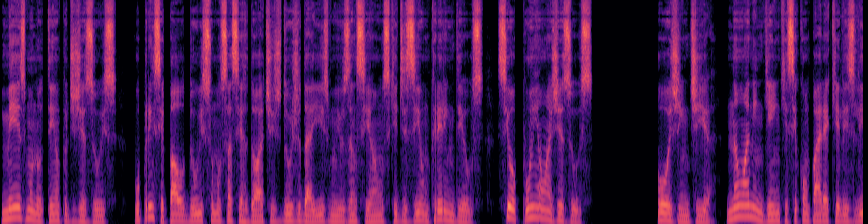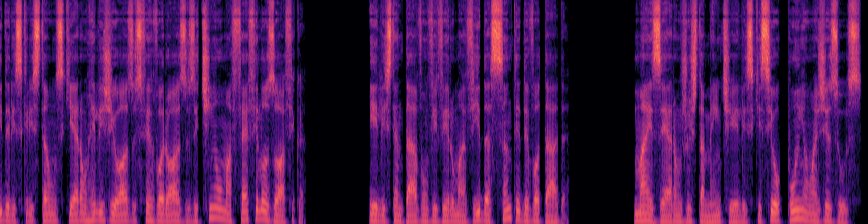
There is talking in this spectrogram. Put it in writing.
Mesmo no tempo de Jesus, o principal dos sumos sacerdotes do judaísmo e os anciãos que diziam crer em Deus, se opunham a Jesus. Hoje em dia, não há ninguém que se compare àqueles líderes cristãos que eram religiosos fervorosos e tinham uma fé filosófica. Eles tentavam viver uma vida santa e devotada. Mas eram justamente eles que se opunham a Jesus.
